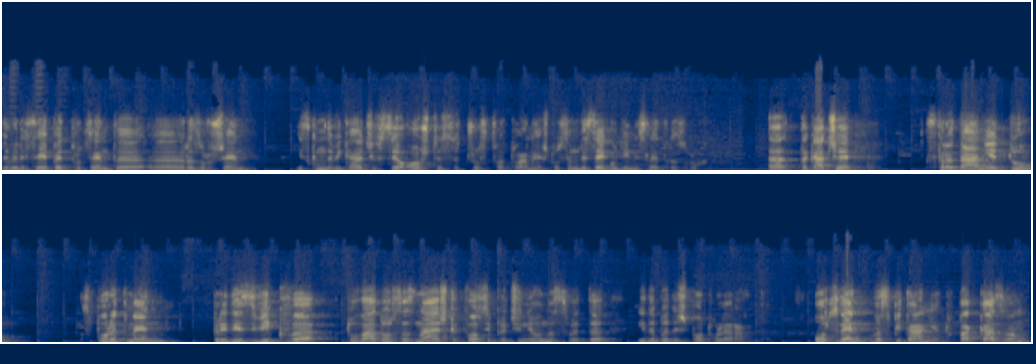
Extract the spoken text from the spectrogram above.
95% а, разрушен. Искам да ви кажа, че все още се чувства това нещо. 80 години след разруха. Така че страданието, според мен, предизвиква това да осъзнаеш какво си причинил на света и да бъдеш по-толерантен. Освен възпитанието. Пак казвам,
